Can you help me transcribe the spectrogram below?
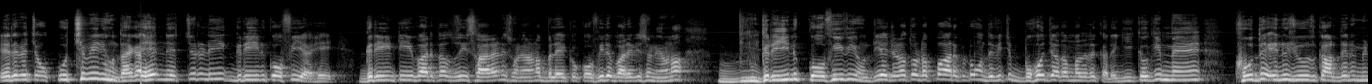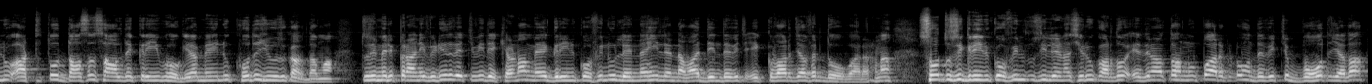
ਇਹਦੇ ਵਿੱਚ ਕੁਝ ਵੀ ਨਹੀਂ ਹੁੰਦਾ ਹੈਗਾ। ਇਹ ਨੇਚਰਲੀ ਗ੍ਰੀਨ ਕਾਫੀ ਆ ਇਹ। ਗ੍ਰੀਨ ਟੀ ਬਾਰੇ ਤਾਂ ਤੁਸੀਂ ਸਾਰਿਆਂ ਨੇ ਸੁਣਿਆ ਹੋਣਾ ਬਲੈਕ ਕਾਫੀ ਦੇ ਬਾਰੇ ਵੀ ਸੁਣਿਆ ਹੋਣਾ। ਗ੍ਰੀਨ ਕਾਫੀ ਵੀ ਹੁੰਦੀ ਹੈ, ਜਿਹੜਾ ਤੁਹਾਡਾ ਭਾਰ ਘਟਾਉਣ ਦੇ ਵਿੱਚ ਬਹੁਤ ਜ਼ਿਆਦਾ ਮਦਦ ਕਰੇਗੀ। ਕਿਉਂਕਿ ਮੈਂ ਖੁਦ ਇਹਨੂੰ ਯੂਜ਼ ਕਰਦੇ ਨੂੰ ਮੈਨੂੰ 8 ਤੋਂ 10 ਸਾਲ ਦੇ ਕਰੀਬ ਹੋ ਗਿਆ। ਮੈਂ ਇਹਨੂੰ ਖੁਦ ਯੂਜ਼ ਕਰਦਾ ਵਾਂ। ਤੁਸੀਂ ਮੇਰੀ ਪੁਰਾਣੀ ਵੀਡੀਓ ਦੇ ਵਿੱਚ ਵੀ ਦੇਖਿਆ ਹੋਣਾ, ਮੈਂ ਗ੍ਰੀਨ ਕਾਫੀ ਨੂੰ ਲੈਣਾ ਹੀ ਲੈਣਾ ਵਾ, ਦਿਨ ਦੇ ਵਿੱਚ ਇੱਕ ਵਾਰ ਜਾਂ ਫਿਰ ਦੋ ਵਾਰ, ਹਨਾ? ਸੋ ਤੁਸੀਂ ਗ੍ਰੀਨ ਕਾਫੀ ਨੂੰ ਤੁਸੀਂ ਲੈਣਾ ਸ਼ੁਰੂ ਕਰ ਦਿਓ ਇਹਦੇ ਨਾਲ ਤੁਹਾਨੂੰ ਭਾਰ ਘਟਾਉਣ ਦੇ ਵਿੱਚ ਬਹੁਤ ਜ਼ਿਆਦਾ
